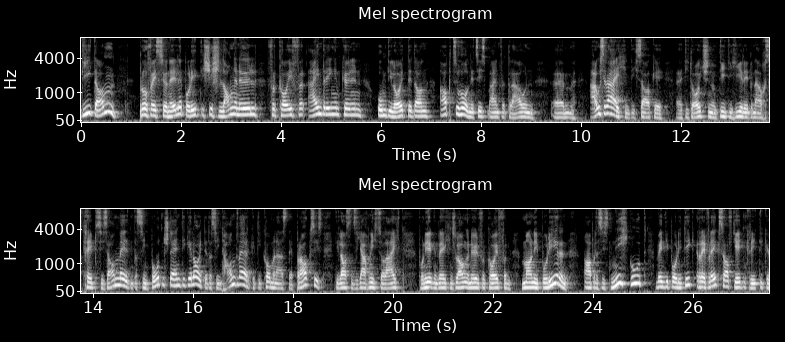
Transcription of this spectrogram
die dann professionelle politische Schlangenölverkäufer eindringen können, um die Leute dann abzuholen. Jetzt ist mein Vertrauen ähm, ausreichend. Ich sage, äh, die Deutschen und die, die hier eben auch Skepsis anmelden, das sind bodenständige Leute, das sind Handwerker, die kommen aus der Praxis, die lassen sich auch nicht so leicht von irgendwelchen Schlangenölverkäufern manipulieren. Aber das ist nicht gut, wenn die Politik reflexhaft jeden Kritiker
